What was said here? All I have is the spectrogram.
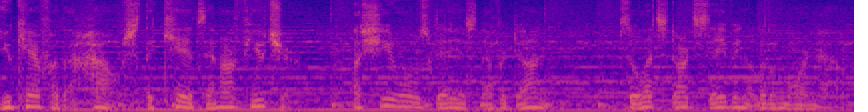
You care for the house, the kids, and our future. A Shiro's day is never done. So let's start saving a little more now.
